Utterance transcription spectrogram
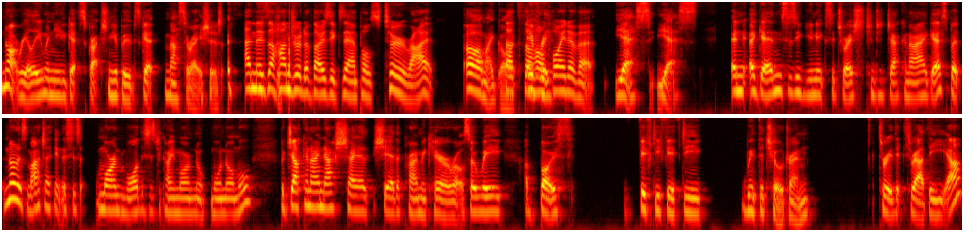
not really when you get scratched and your boobs get macerated. And there's a hundred of those examples too, right? Oh my God. That's the Every... whole point of it. Yes, yes. And again, this is a unique situation to Jack and I, I guess, but not as much. I think this is more and more, this is becoming more and more normal. But Jack and I now share, share the primary carer role. So we are both 50 50 with the children through the, throughout the year.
